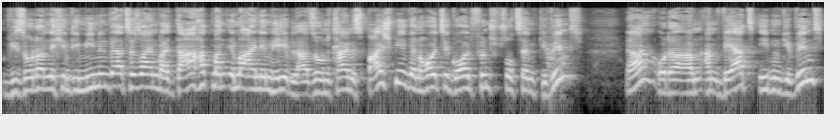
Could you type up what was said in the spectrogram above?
wieso dann nicht in die Minenwerte sein? Weil da hat man immer einen Hebel. Also ein kleines Beispiel, wenn heute Gold 5% gewinnt, ja, oder an, an Wert eben gewinnt,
